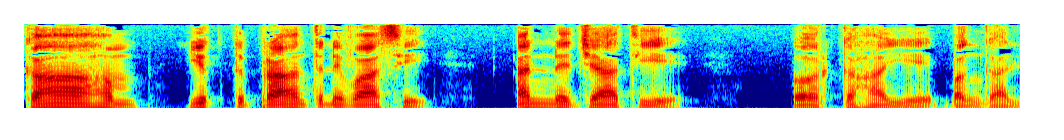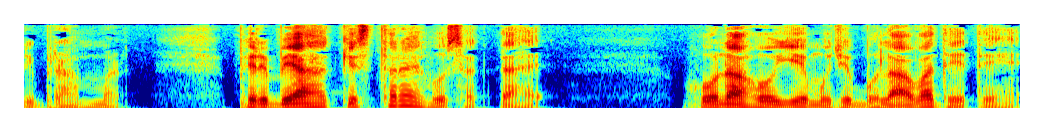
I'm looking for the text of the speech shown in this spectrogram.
कहा हम युक्त प्रांत निवासी, अन्य जातीय और कहा ये बंगाली ब्राह्मण? फिर ब्याह किस तरह हो सकता है? होना हो ये मुझे भुलावा देते हैं।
